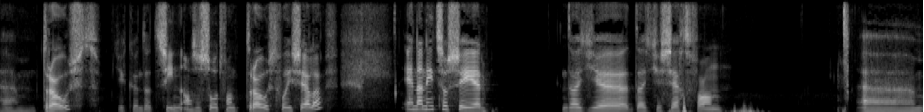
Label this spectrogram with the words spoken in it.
um, troost. Je kunt het zien als een soort van troost voor jezelf. En dan niet zozeer dat je, dat je zegt van. Um,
